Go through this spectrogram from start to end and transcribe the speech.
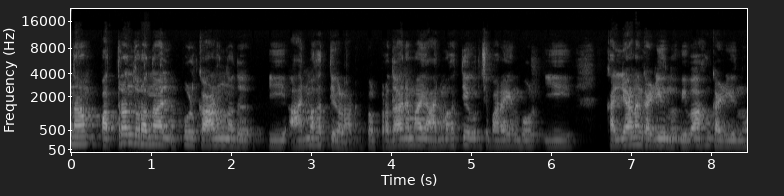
നാം പത്രം തുറന്നാൽ ഇപ്പോൾ കാണുന്നത് ഈ ആത്മഹത്യകളാണ്. ഇപ്പോൾ പ്രധാനമായി ആത്മഹത്യയെക്കുറിച്ച് പറയുമ്പോൾ ഈ കല്യാണം കഴിയുന്നു വിവാഹം കഴിയുന്നു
